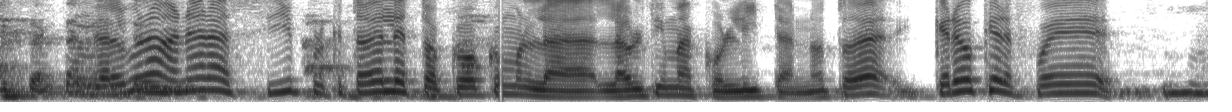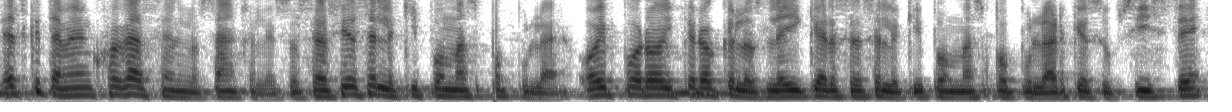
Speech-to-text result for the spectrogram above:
Exactamente. De alguna manera sí, porque todavía le tocó como la, la última colita, ¿no? creo que fue. Es que también juegas en Los Ángeles, o sea, sí es el equipo más popular. Hoy por hoy creo que los Lakers es el equipo más popular que subsiste,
